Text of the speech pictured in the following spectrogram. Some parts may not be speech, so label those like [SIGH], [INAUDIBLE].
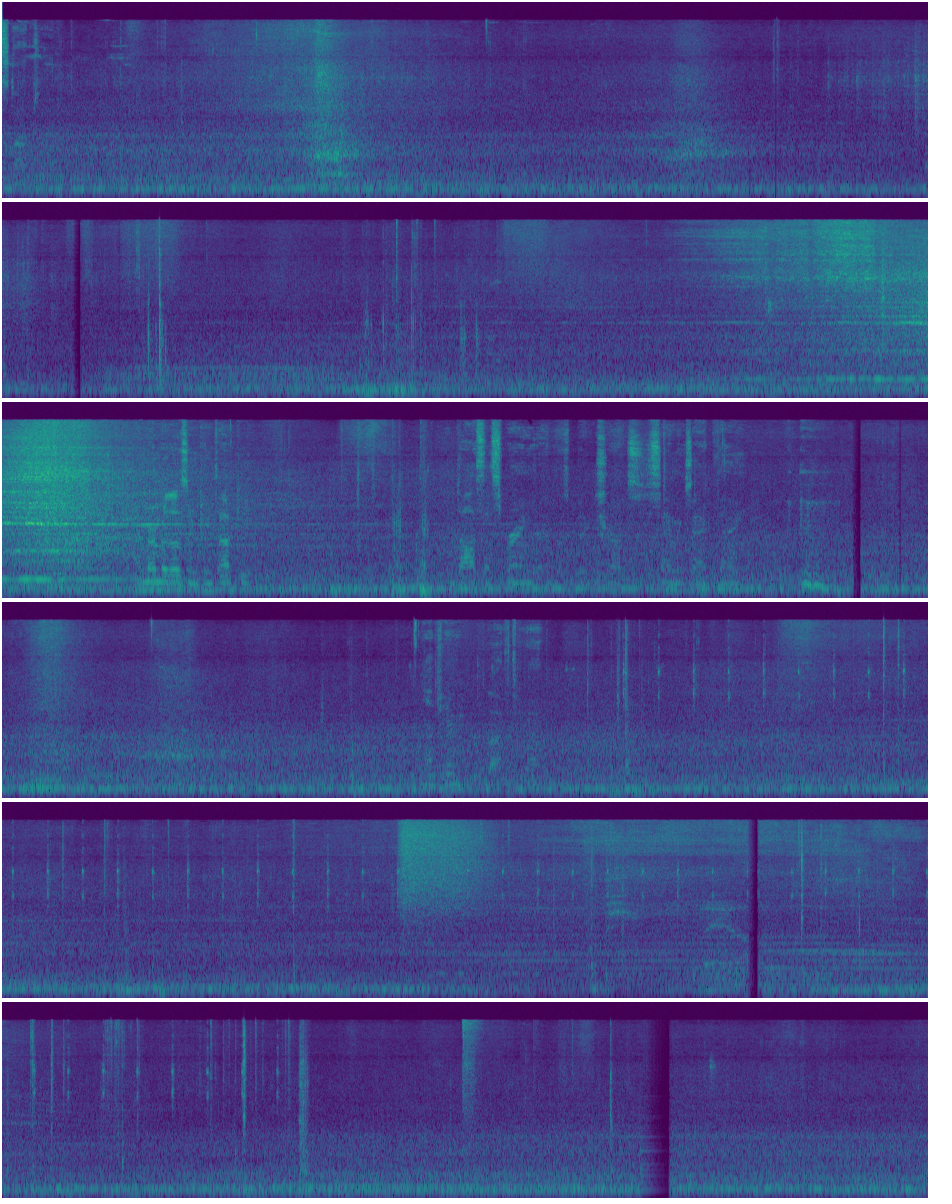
Stops. I remember those in Kentucky. Dawson Springs, they had those big trucks. Same exact thing. [CLEARS THROAT] Left here. Left, yeah.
